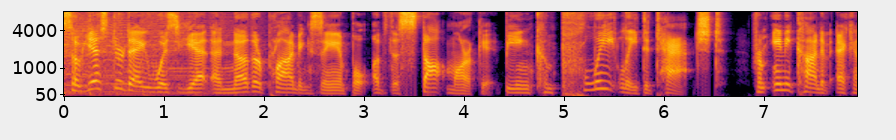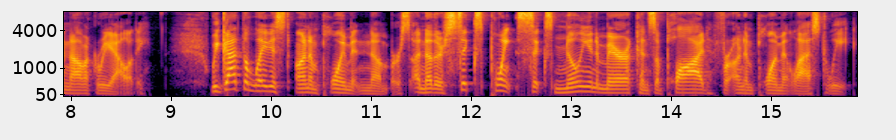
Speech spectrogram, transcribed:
So, yesterday was yet another prime example of the stock market being completely detached from any kind of economic reality. We got the latest unemployment numbers. Another 6.6 million Americans applied for unemployment last week.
